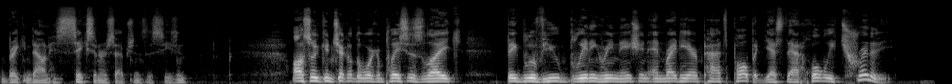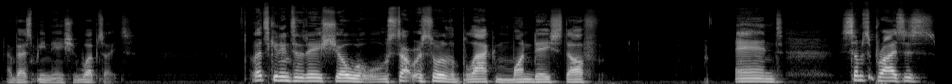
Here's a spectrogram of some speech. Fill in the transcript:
Breaking down his six interceptions this season. Also, you can check out the work in places like Big Blue View, Bleeding Green Nation, and right here, Pat's Pulpit. Yes, that holy trinity of SB Nation websites. Let's get into today's show. We'll start with sort of the Black Monday stuff. And some surprises,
